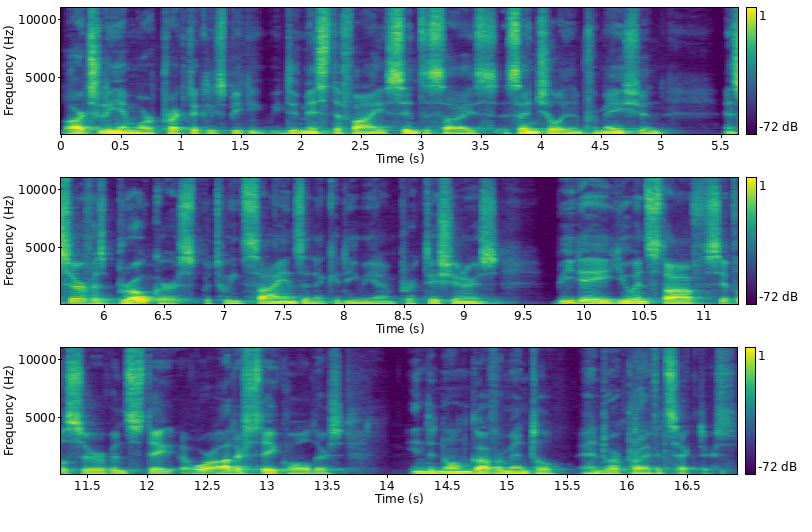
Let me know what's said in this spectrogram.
Largely and more practically speaking, we demystify, synthesize essential information and serve as brokers between science and academia and practitioners, be they UN staff, civil servants, or other stakeholders in the non-governmental and or private sectors.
